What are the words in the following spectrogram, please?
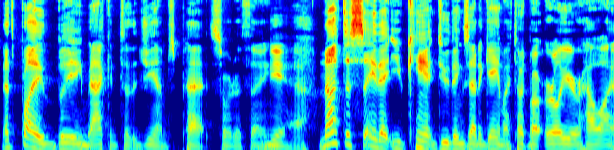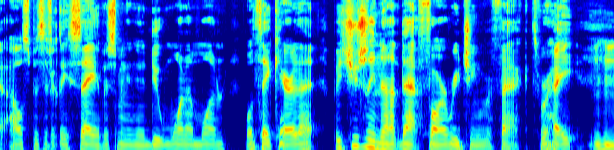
That's probably bleeding back into the GM's pet sort of thing. Yeah. Not to say that you can't do things at a game. I talked about earlier how I, I'll specifically say if there's something I'm going to do one on one, we'll take care of that. But it's usually not that far reaching of effect, right? Mm-hmm.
